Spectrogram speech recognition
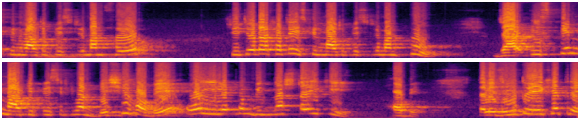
স্পিন মাল্টিপ্লিসিটির মান ফোর তৃতীয়টার ক্ষেত্রে স্পিন মাল্টিপ্লিসিটির মান টু যার স্পিন মাল্টিপ্লিসিটির মান বেশি হবে, ওই ইলেকট্রন বিন্যাসটাই কি? হবে। তাহলে যেহেতু এই ক্ষেত্রে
